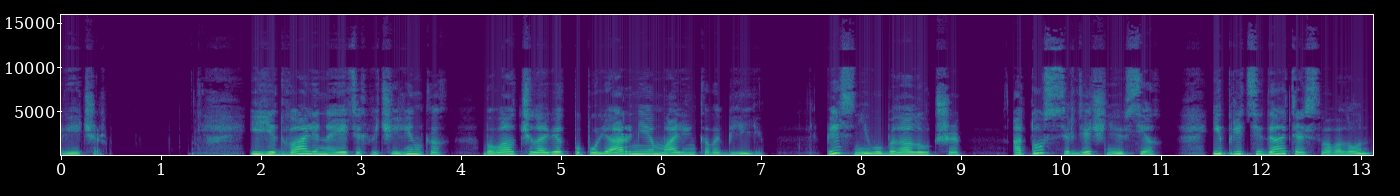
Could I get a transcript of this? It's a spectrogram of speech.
вечер. И едва ли на этих вечеринках бывал человек популярнее маленького Билли. Песня его была лучше, а тост сердечнее всех, и председательствовал он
